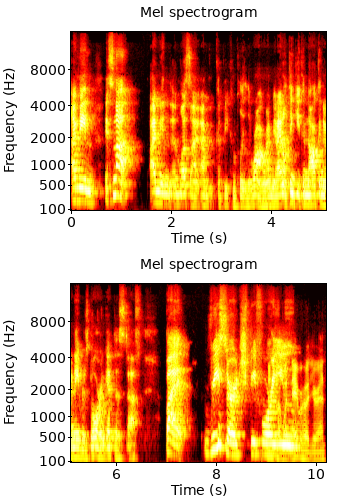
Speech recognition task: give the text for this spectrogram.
I mean, it's not, I mean, unless I, I could be completely wrong. I mean, I don't think you can knock on your neighbor's door and get this stuff, but research before Depends you. what neighborhood you're in.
